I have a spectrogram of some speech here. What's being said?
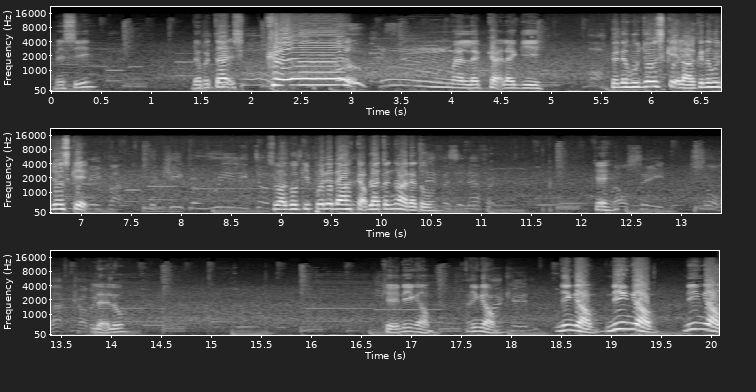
Messi. Double touch Curl. Hmm, Melekat lagi Kena hujung sikit lah Kena hujung sikit. Sebab goalkeeper dia dah kat belah tengah dah tu. Okay Let lu. Okay ni ngam. Ni ngam. Ni ngam. Ni ngam. Ni ngam.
